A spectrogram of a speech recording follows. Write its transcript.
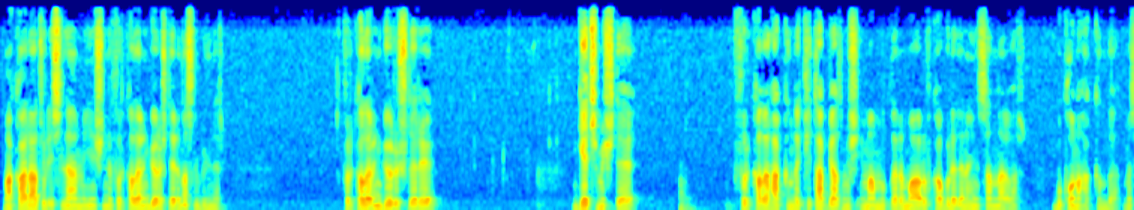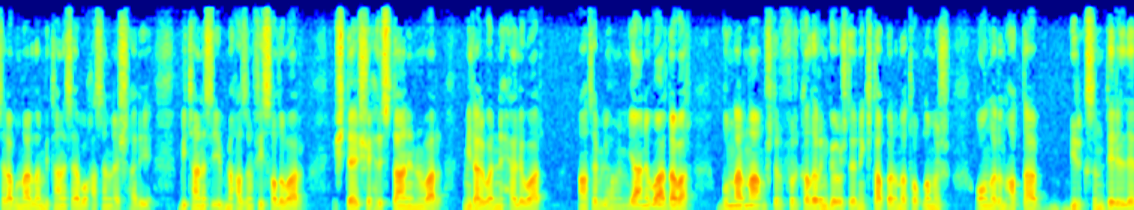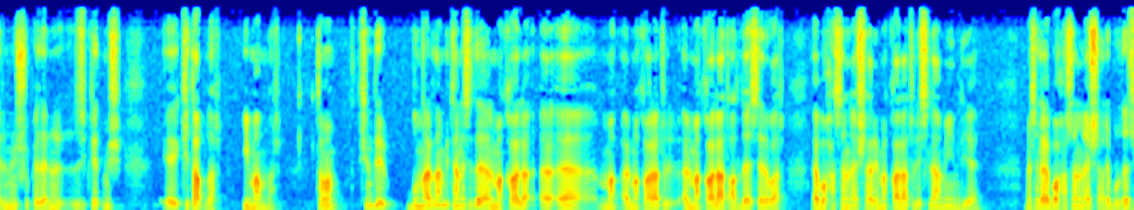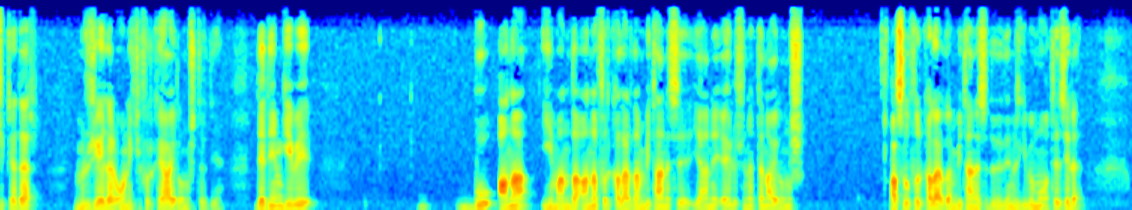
Makalatul İslamiyin. Şimdi fırkaların görüşleri nasıl bilinir? Fırkaların görüşleri geçmişte fırkalar hakkında kitap yazmış, imamlıkları maruf kabul eden insanlar var. Bu konu hakkında. Mesela bunlardan bir tanesi Ebu Hasan el-Eş'ari, bir tanesi İbn Hazm Fisalı var. İşte Şehristani'nin var, Milal ve Nihali var. Anlatabiliyor muyum? Yani var da var. Bunlar ne yapmıştır? Fırkaların görüşlerini kitaplarında toplamış. Onların hatta bir kısım delillerinin şüphelerini zikretmiş e, kitaplar, imamlar. Tamam Şimdi bunlardan bir tanesi de El-Makalat e, e, El Makalat adlı eseri var. Ebu Hasan el-Eş'ari Mekalatul İslamiyin diye. Mesela Ebu Hasan el-Eş'ari burada zikreder. Mürciyeler 12 fırkaya ayrılmıştır diye. Dediğim gibi bu ana, imanda ana fırkalardan bir tanesi yani ehl sünnetten ayrılmış asıl fırkalardan bir tanesi de dediğimiz gibi Mu'tezile.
